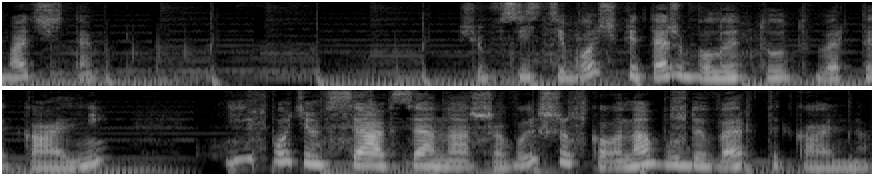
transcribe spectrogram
Бачите? Щоб всі стібочки теж були тут вертикальні. І потім вся вся наша вишивка вона буде вертикальна.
